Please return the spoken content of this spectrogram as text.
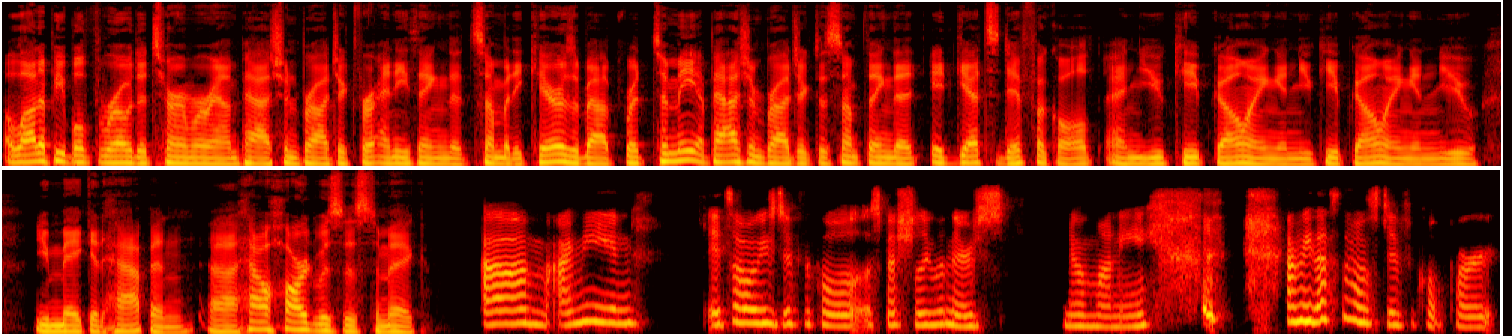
a lot of people throw the term around passion project for anything that somebody cares about. But to me, a passion project is something that it gets difficult, and you keep going and you keep going and you you make it happen. Uh, how hard was this to make? Um, I mean, it's always difficult, especially when there's no money. I mean, that's the most difficult part.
